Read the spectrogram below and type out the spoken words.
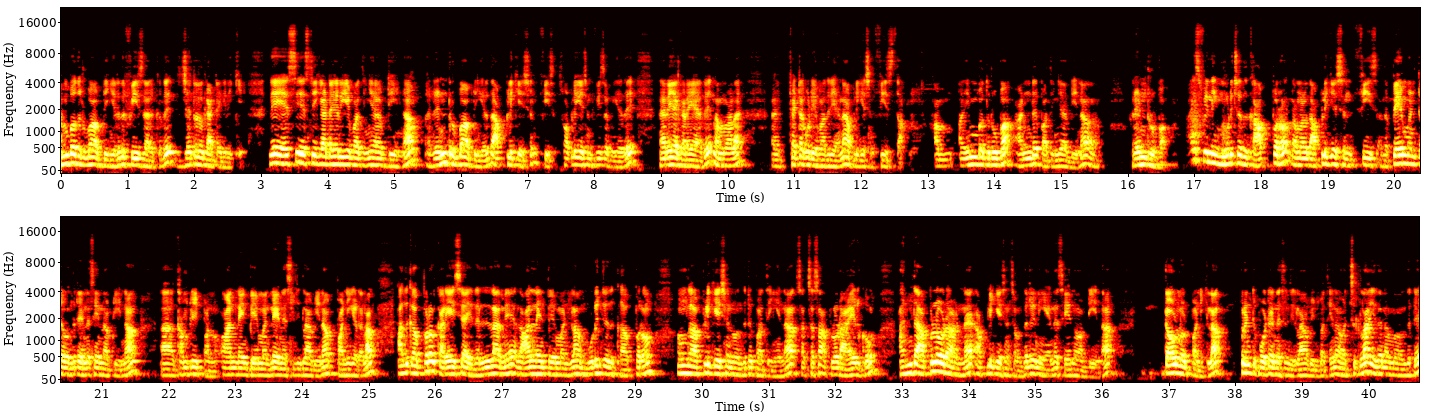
ஐம்பது ரூபா அப்படிங்கிறது ஃபீஸாக இருக்குது ஜென்ரல் கேட்டகரிக்கு இதே எஸ்சி எஸ்டி கேட்டகரிக்கு பார்த்தீங்க அப்படின்னா ரெண்டு ரூபா அப்படிங்கிறது application fees so application fees அப்படிங்கிறது நிறைய கிடையாது. நம்மளால் கட்டக்கூடிய மாதிரியான அப்ளிகேஷன் ஃபீஸ் தான். அம் ஐம்பது ரூபா அண்டு பார்த்தீங்க அப்படின்னா ரெண்டு ரூபா வாய்ஸ் ஃபில்லிங் முடித்ததுக்கு அப்புறம் நம்மளோட அப்ளிகேஷன் ஃபீஸ் அந்த பேமெண்ட்டை வந்துட்டு என்ன செய்யணும் அப்படின்னா கம்ப்ளீட் பண்ணும். ஆன்லைன் பேமெண்ட்டில் என்ன செஞ்சுக்கலாம் அப்படின்னா பண்ணிக்கிடலாம் அதுக்கப்புறம் கடைசியாக இதெல்லாமே அந்த ஆன்லைன் பேமெண்ட்லாம் முடிஞ்சதுக்கப்புறம் உங்கள் அப்ளிகேஷன் வந்துட்டு பார்த்தீங்கன்னா சக்ஸஸாக அப்லோட் ஆகிருக்கும் அந்த அப்லோட் ஆன அப்ளிகேஷன்ஸை வந்துட்டு நீங்கள் என்ன செய்யணும் அப்படின்னா டவுன்லோட் பண்ணிக்கலாம். பிரிண்ட் போட்டு என்ன செஞ்சுக்கலாம் அப்படின்னு பார்த்தீங்கன்னா வச்சுக்கலாம். இதை நம்ம வந்துட்டு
